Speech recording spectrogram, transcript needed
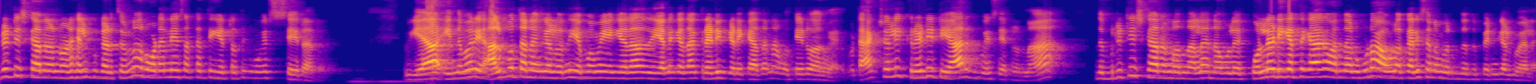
பிரிட்டிஷ்காரனோட ஹெல்ப் கிடைச்சோம்னா அவர் உடனே சட்டத்தை ஏற்றதுக்கு முயற்சி செய்கிறாரு யா இந்த மாதிரி அல்பத்தனங்கள் வந்து எப்பவுமே எங்க ஏதாவது எனக்கு ஏதாவது கிரெடிட் கிடைக்காதுன்னு அவங்க தேடுவாங்க. பட் ஆக்சுவலி கிரெடிட் யாருக்கு போய் சேரணும்னா இந்த பிரிட்டிஷ்காரன் வந்தால நம்மளை கொள்ளடிக்கிறதுக்காக வந்தவனு கூட அவ்வளோ கரிசனம் இருந்தது பெண்கள் மேலே.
